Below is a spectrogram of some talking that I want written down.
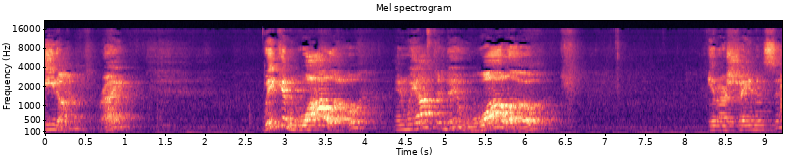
heat on you, right? We can wallow, and we often do wallow in our shame and sin.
